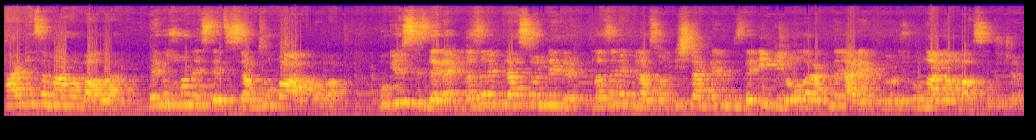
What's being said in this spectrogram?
Herkese merhabalar. Ben uzman estetisyen Tuğba Akbaba. Bugün sizlere lazer epilasyon nedir, lazer epilasyon işlemlerimizle ilgili olarak neler yapıyoruz bunlardan bahsedeceğim.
